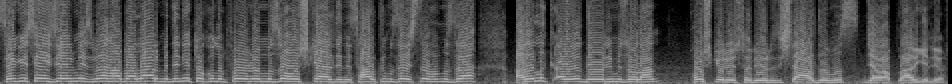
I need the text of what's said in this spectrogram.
Sevgili seyircilerimiz merhabalar. Medeniyet Okulu programımıza hoş geldiniz. Halkımıza, esnafımıza Aralık ayı değerimiz olan hoşgörüyü soruyoruz. İşte aldığımız cevaplar geliyor.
